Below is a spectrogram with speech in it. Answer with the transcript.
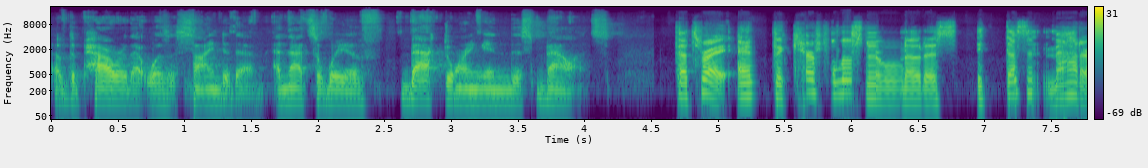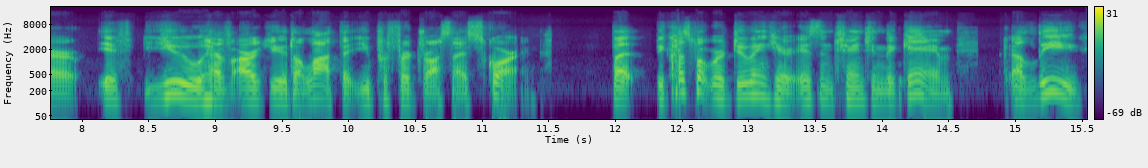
of the power that was assigned to them. And that's a way of backdooring in this balance. That's right. And the careful listener will notice it doesn't matter if you have argued a lot that you prefer draw size scoring. But because what we're doing here isn't changing the game, a league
